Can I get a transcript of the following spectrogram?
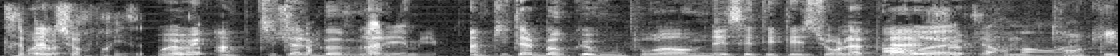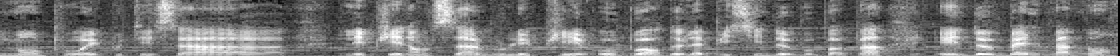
très belle surprise. Ouais, Voilà. ouais, un petit album, un petit album que vous pourrez emmener cet été sur la Ah plage. Tranquillement pour écouter ça, les pieds dans le sable ou les pieds au bord de la piscine de beau papa et de belle maman.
